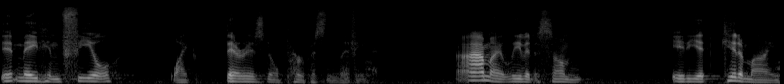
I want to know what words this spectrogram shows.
it made him feel like there is no purpose in living. I might leave it to some idiot kid of mine.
